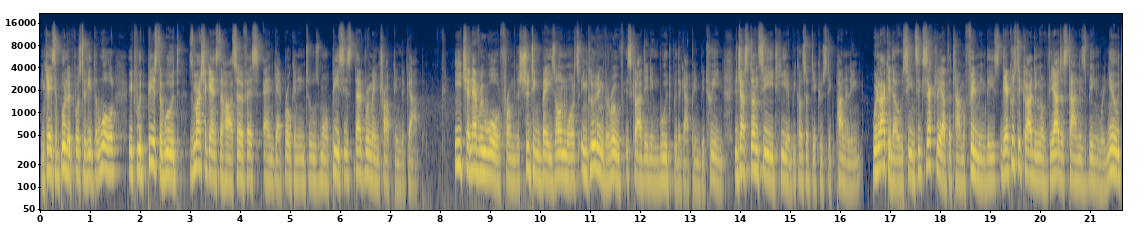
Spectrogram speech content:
In case a bullet was to hit the wall, it would pierce the wood, smash against the hard surface and get broken into small pieces that remain trapped in the gap. Each and every wall from the shooting base onwards, including the roof, is cladded in wood with a gap in between. You just don't see it here because of the acoustic paneling. We're lucky though, since exactly at the time of filming this, the acoustic cladding of the other stand is being renewed,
